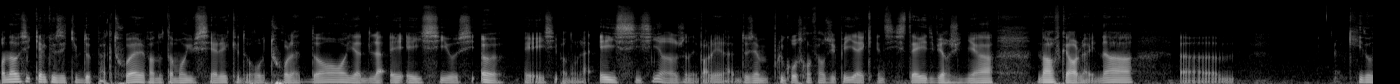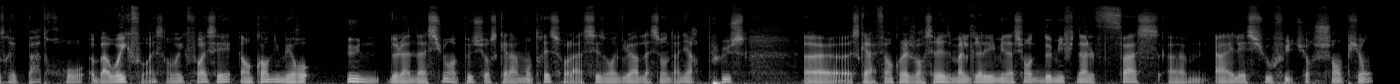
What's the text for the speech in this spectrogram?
On a aussi quelques équipes de Pac-12, hein, notamment UCLA qui est de retour là-dedans. Il y a de la AAC aussi. Euh, AAC, pardon, la ACC, hein, j'en ai parlé, la deuxième plus grosse conférence du pays avec NC State, Virginia, North Carolina. Qui d'autre pas trop euh, Bah Wake Forest, hein. Wake Forest est encore numéro 1 de la nation, un peu sur ce qu'elle a montré sur la saison régulière de la saison dernière, plus euh, ce qu'elle a fait en College World Series, malgré l'élimination en demi-finale face euh, à LSU, futur champion.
